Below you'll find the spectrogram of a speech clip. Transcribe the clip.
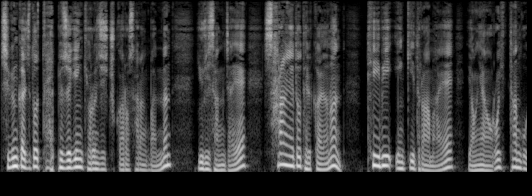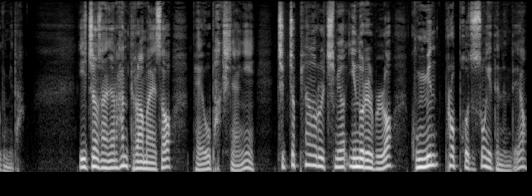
지금까지도 대표적인 결혼식 축가로 사랑받는 유리상자의 사랑해도 될까요는 TV 인기 드라마의 영향으로 히트한 곡입니다. 2004년 한 드라마에서 배우 박신양이 직접 피아노를 치며 이 노래를 불러 국민 프로포즈송이 됐는데요.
